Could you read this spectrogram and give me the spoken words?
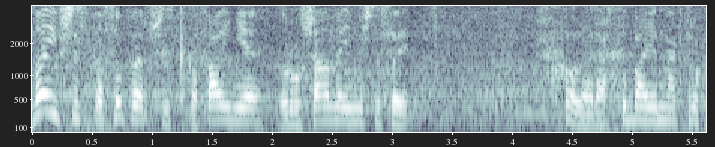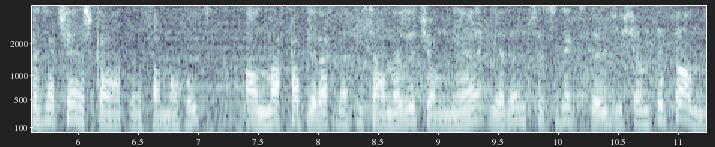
No i wszystko super, wszystko fajnie, ruszamy i myślę sobie, cholera, chyba jednak trochę za ciężka na ten samochód. On ma w papierach napisane, że ciągnie 1,4 tony.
